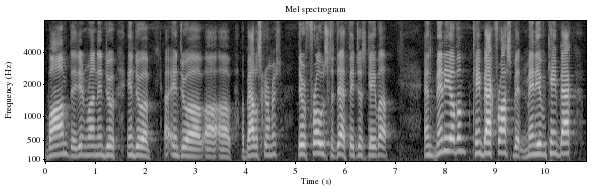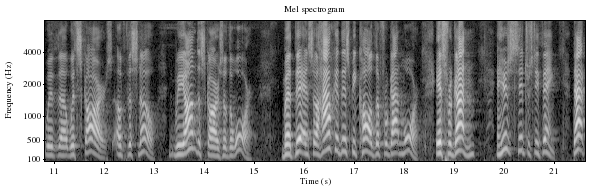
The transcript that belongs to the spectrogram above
bombed, they didn't run into, into, a, uh, into a, a, battle skirmish. They were froze to death, they just gave up. And many of them came back frostbitten. Many of them came back with, uh, with scars of the snow, beyond the scars of the war. But the, and so, how could this be called the forgotten war? It's forgotten. And here's the interesting thing that,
